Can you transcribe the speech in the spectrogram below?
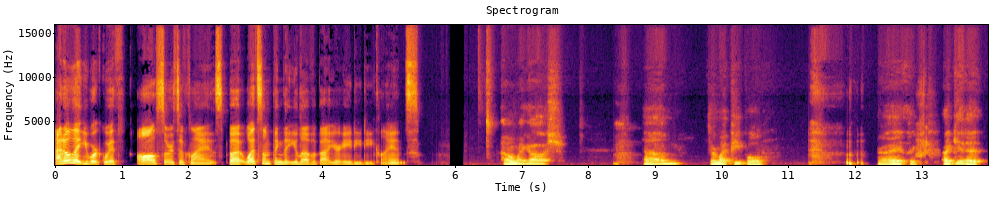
I know that you work with all sorts of clients, but what's something that you love about your ADD clients? Oh my gosh. Um, they're my people. right? Like I get it.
